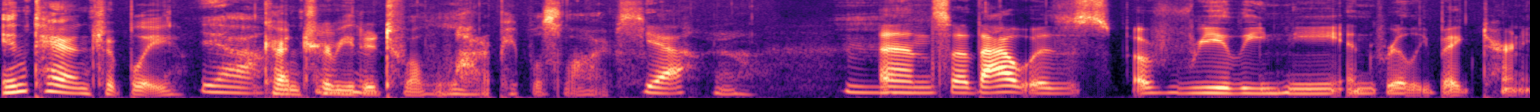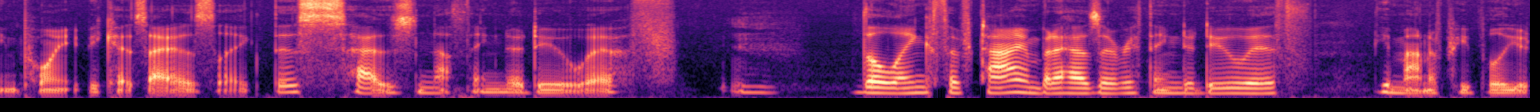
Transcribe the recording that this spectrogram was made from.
intangibly Yeah. contributed to a lot of people's lives. Yeah. Yeah. Mm. And so that was a really neat and really big turning point because I was like, this has nothing to do with Mm. the length of time, but it has everything to do with the amount of people you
